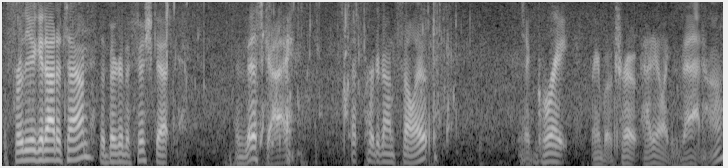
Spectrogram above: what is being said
the further you get out of town, the bigger the fish get. And this guy, that Perdigon fell out, is a great rainbow trout. How do you like that, huh?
